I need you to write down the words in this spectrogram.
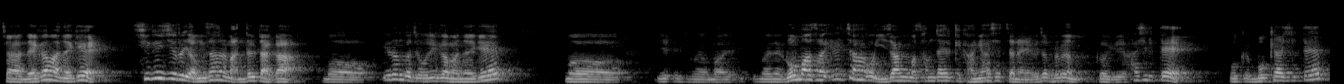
자, 내가 만약에 시리즈로 영상을 만들다가 뭐 이런 거죠. 우리가 만약에 뭐, 예, 뭐, 뭐, 뭐 로마서 1장하고 2장 뭐 3장 이렇게 강의하셨잖아요. 그죠? 그러면 거기 하실 때 목- 목회 하실 때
